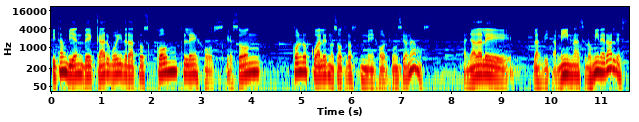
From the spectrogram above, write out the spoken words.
y también de carbohidratos complejos que son con los cuales nosotros mejor funcionamos. Añádale las vitaminas, los minerales,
